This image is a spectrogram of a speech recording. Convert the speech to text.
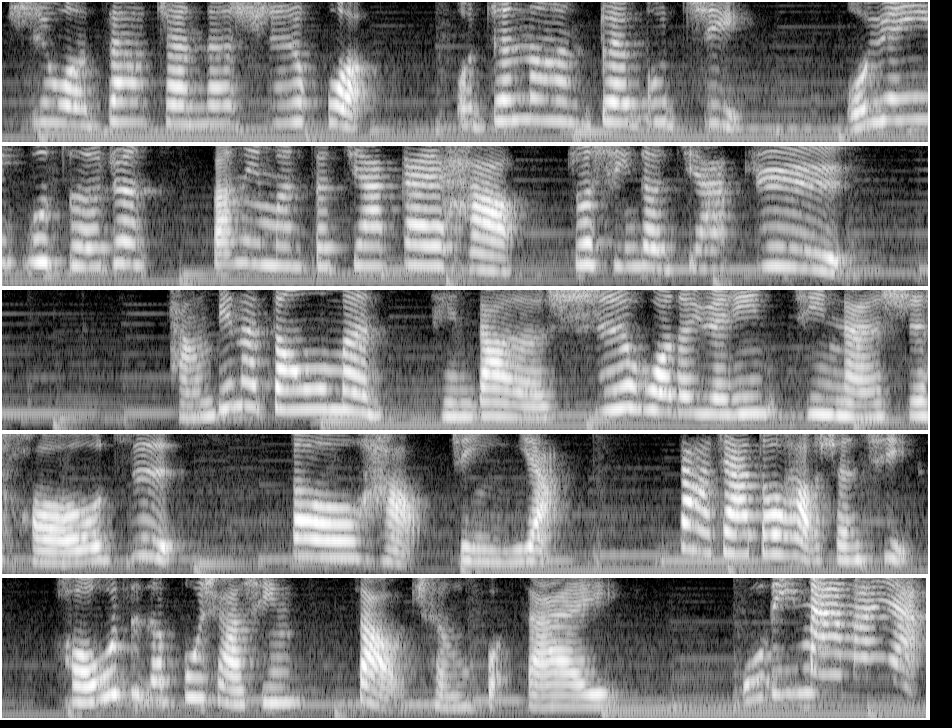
是我造成的失火，我真的很对不起，我愿意负责任，帮你们的家盖好，做新的家具。旁边的动物们听到了失火的原因，竟然是猴子，都好惊讶，大家都好生气，猴子的不小心造成火灾。狐狸妈妈呀，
